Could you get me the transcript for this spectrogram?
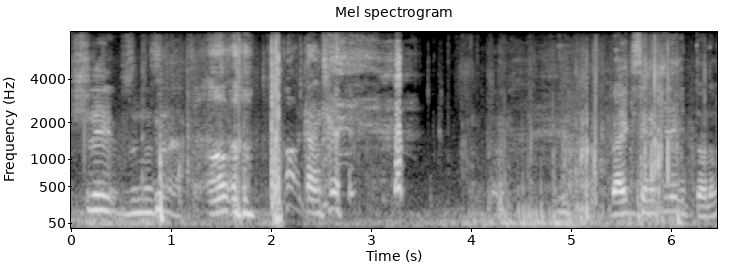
Şurayı zoomlasana. al, al kanka. Belki seninki de gitti oğlum.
